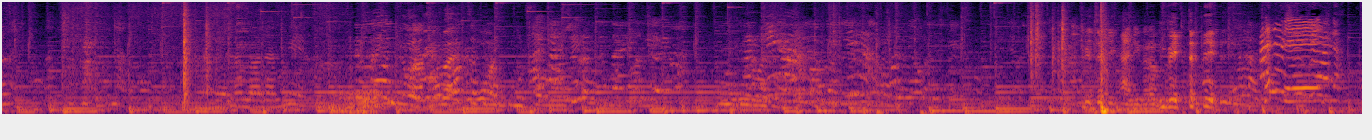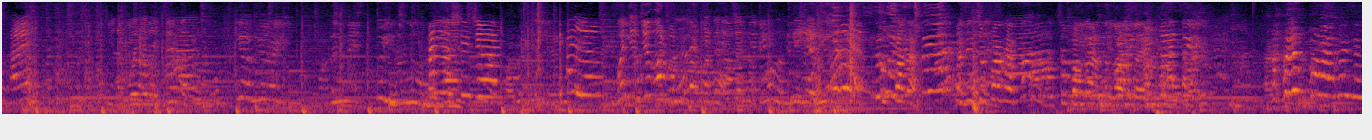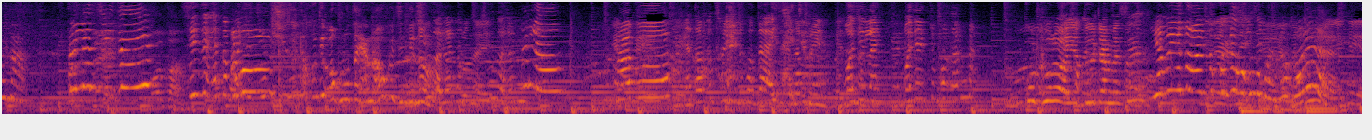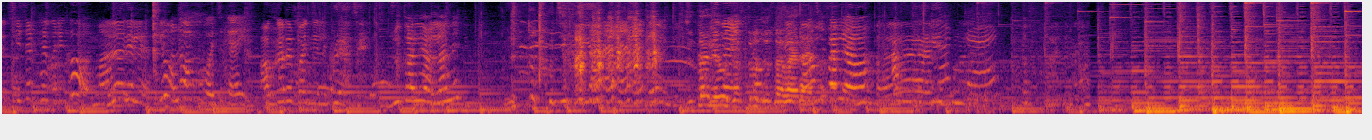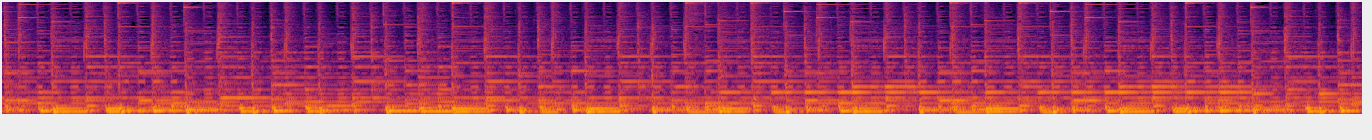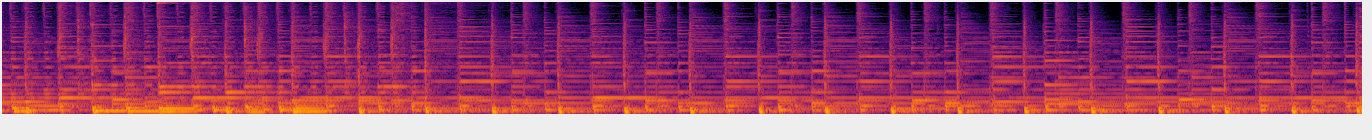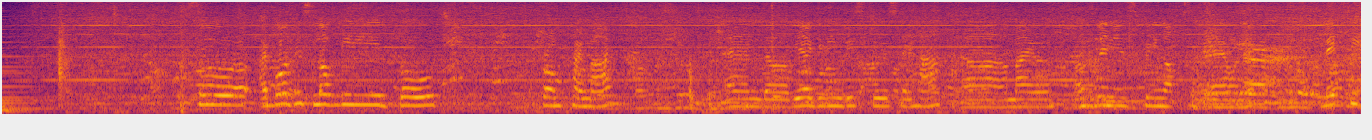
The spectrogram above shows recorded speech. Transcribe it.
एउटा नजान्ने त्यो हातमा लाग्छ, त्यो कुट्छ एकचोटि खानेकुरा पनि भेट्दैन Hello, Srijal. Hello. Baju juga भन्नु न के गर्छ? चुप्पा गर। अनि चुप्पा गर त, चुप्पा गर्नु गर्छ Hello, Srijal. Srijal, यता बज्यो। कति अग्लो त यहाँ आऊ Hello. बाबु यहाँ तपाईँ छोरीले खोज्दा आइसकेन फ्रेन्ड ठुलो हो यो दुइटामा चाहिँ है अगाडि बहिनीले जुत्ता ल्यायो होला नि जुत्ता ल्याऊ जत्रो जुत्ता लगाएर जुत्ता ल्यायो I bought this lovely boat from Primark and uh, we are giving this to Sneha. Uh, my husband is filling up. Let's see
